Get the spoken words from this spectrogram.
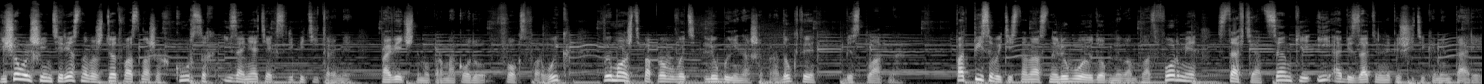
Еще больше интересного ждет вас в наших курсах и занятиях с репетиторами. По вечному промокоду FOX4Week вы можете попробовать любые наши продукты бесплатно. Подписывайтесь на нас на любой удобной вам платформе, ставьте оценки и обязательно пишите комментарии.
